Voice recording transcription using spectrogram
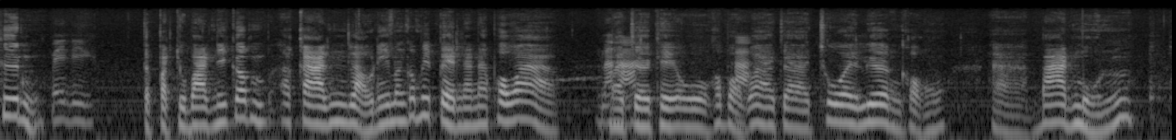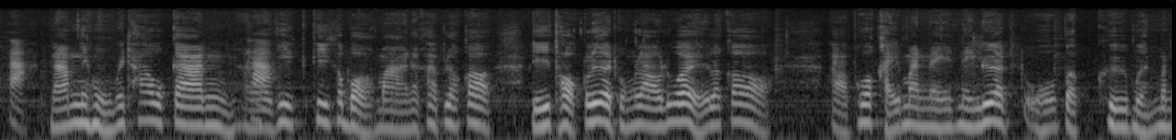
ขึ้น ไม่ดี แต่ปัจจุบันนี้ก็อาการเหล่านี้มันก็ไม่เป็นแล้วนะ เพราะว่านะคะมาเจอ KO เขาบอกค่ะ ว่าจะช่วยเรื่องของอาบ้านหมุน ค่ะ น้ำในหูไม่เท่ากันอะไรค่ะ ที่ที่เขาบอกมานะครับ แล้วก็ดีถอกเลือดของเราด้วย แล้วก็อ่าพวกไขมันในในเลือดโอ้โหแบบคือเหมือนมัน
